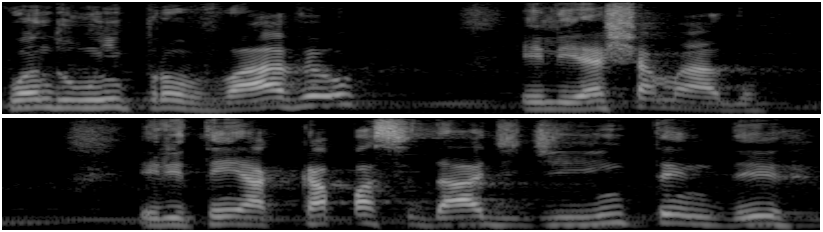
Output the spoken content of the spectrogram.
quando o improvável ele é chamado, ele tem a capacidade de entender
